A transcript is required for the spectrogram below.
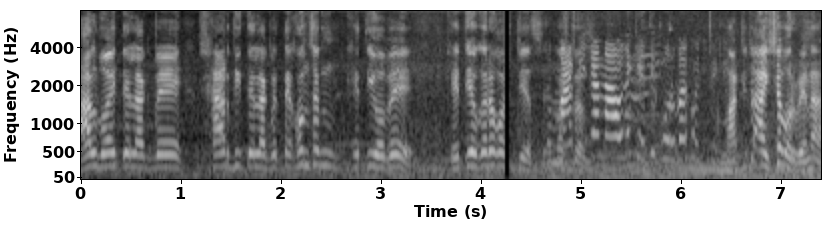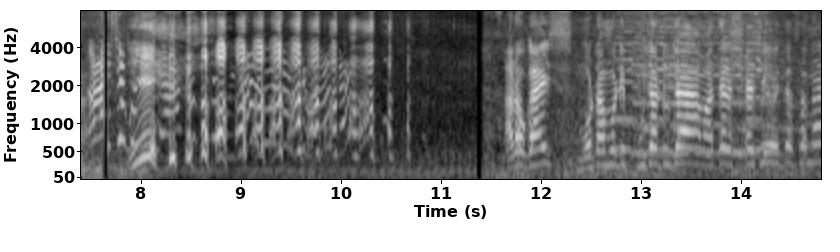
হাল বইতে লাগবে সার দিতে লাগবে তখন সেন খেতি হবে। খেতিয়কেরও কষ্ট আছে মাটিটা না হলে খেতি করবা কই থেকে? মাটি তো আইসা পড়বে না আরও গাইস মোটামুটি পূজা টুজা আমাদের শেষই হইতেছে না।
